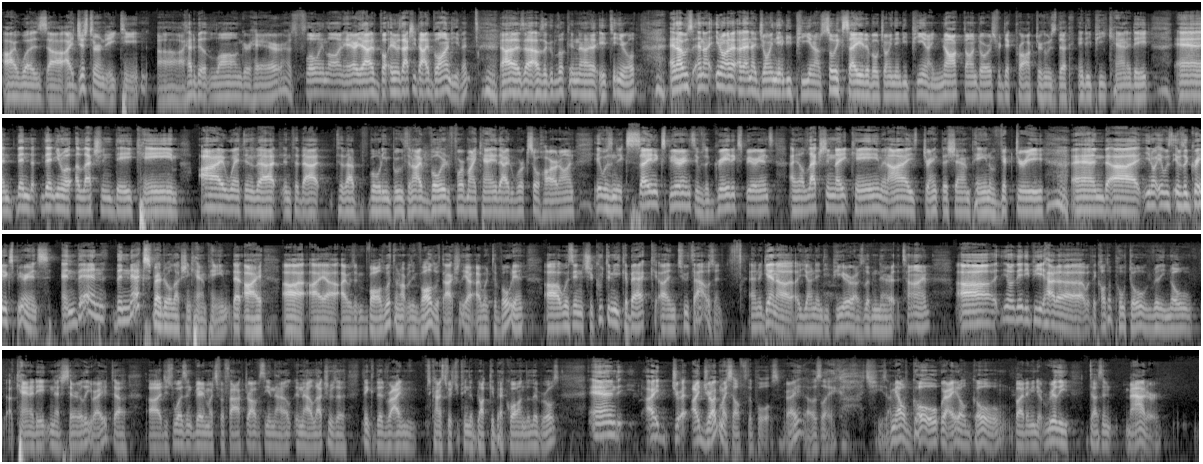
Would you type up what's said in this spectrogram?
I was uh, I just turned 18. Uh, I had a bit longer hair. I was flowing long hair. Yeah, it was actually dyed blonde even. I was uh, I was a good-looking 18 year old, and I was and I you know and I, and I joined the NDP and I was so excited about joining the NDP and I knocked on doors for Dick Proctor who was the NDP candidate, and then the, then you know election day came. I went into that into that to that voting booth and I voted for my candidate I'd worked so hard on. It was an exciting experience. It was a great experience. And election night came and I drank the champagne of victory. And, uh, you know, it was, it was a great experience. And then the next federal election campaign that I, uh, I, uh, I was involved with, or not really involved with actually, I, I went to vote in, uh, was in Chicoutimi, Quebec uh, in 2000. And again, a young NDPer, I was living there at the time. Uh, you know, the NDP had a what they called a poteau, really no uh, candidate necessarily, right? Uh, uh, just wasn't very much of a factor, obviously, in that in that election. It was a, I think the riding kind of switched between the Bloc Québécois and the Liberals, and I dr- I drug myself to the polls, right? I was like, jeez, oh, I mean, I'll go, right? I'll go, but I mean, it really doesn't matter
